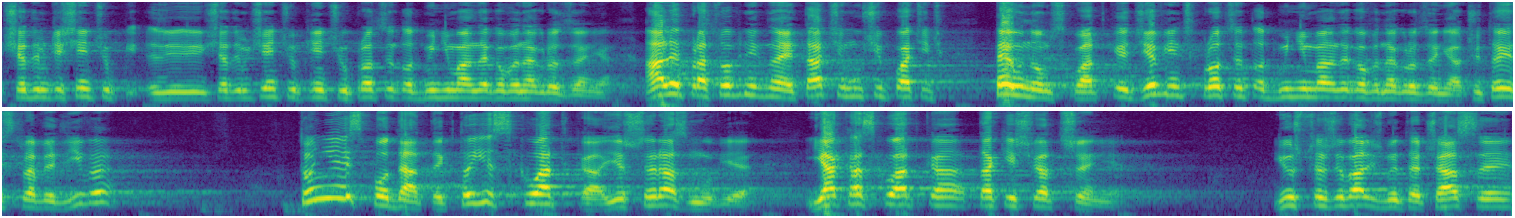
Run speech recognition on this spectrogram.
70, y, 75% od minimalnego wynagrodzenia. Ale pracownik na etacie musi płacić pełną składkę 9% od minimalnego wynagrodzenia. Czy to jest sprawiedliwe? To nie jest podatek, to jest składka. Jeszcze raz mówię. Jaka składka, takie świadczenie. Już przeżywaliśmy te czasy,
